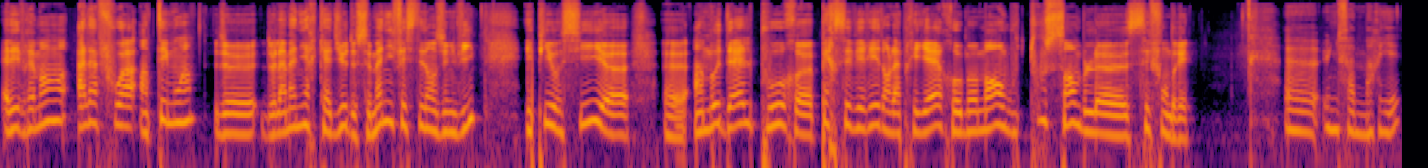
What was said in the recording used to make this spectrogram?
elle est vraiment à la fois un témoin de, la manière qu'a Dieu de se manifester dans une vie, et puis aussi euh, euh, un modèle pour persévérer dans la prière au moment où tout semble s'effondrer. Une femme mariée.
